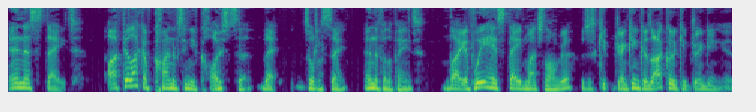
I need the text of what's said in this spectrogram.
In a state. I feel like I've kind of seen you close to that sort of state in the Philippines. Like if we had stayed much longer, we just keep drinking because I could have kept drinking a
